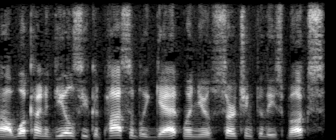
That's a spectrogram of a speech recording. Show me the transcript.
uh, what kind of deals you could possibly get when you're searching for these books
